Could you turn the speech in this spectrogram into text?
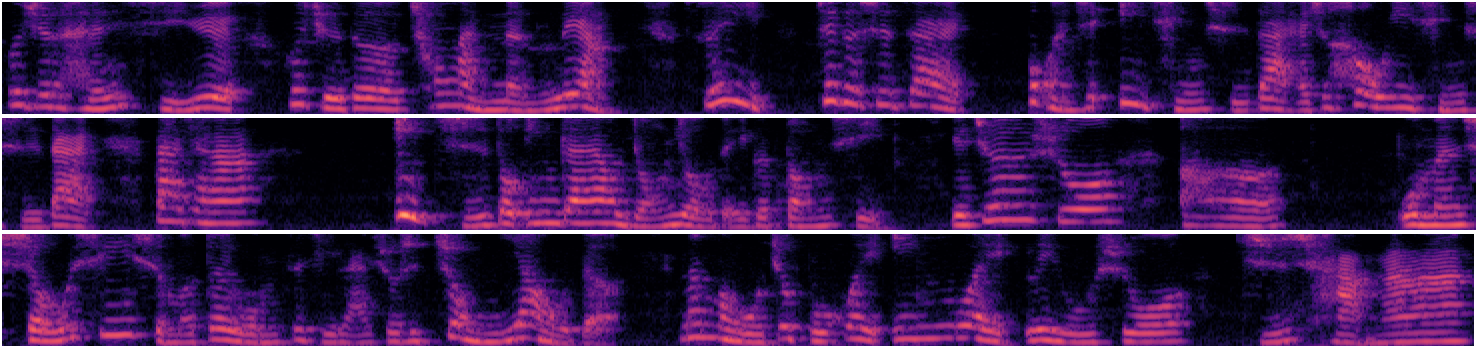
会觉得很喜悦，会觉得充满能量。所以，这个是在不管是疫情时代还是后疫情时代，大家一直都应该要拥有的一个东西。也就是说，呃，我们熟悉什么对我们自己来说是重要的。那么我就不会因为，例如说职场啊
